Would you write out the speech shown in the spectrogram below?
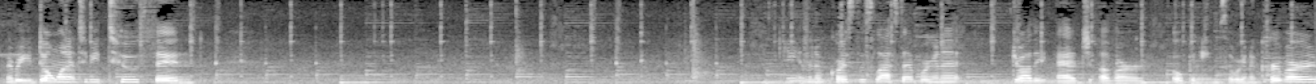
Remember, you don't want it to be too thin. Okay, and then of course this last step we're going to draw the edge of our opening. So we're going to curve our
